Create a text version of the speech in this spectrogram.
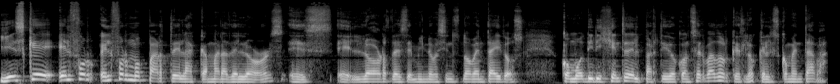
Y es que él, él, formó parte de la Cámara de Lords, es el Lord desde 1992, como dirigente del Partido Conservador, que es lo que les comentaba,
